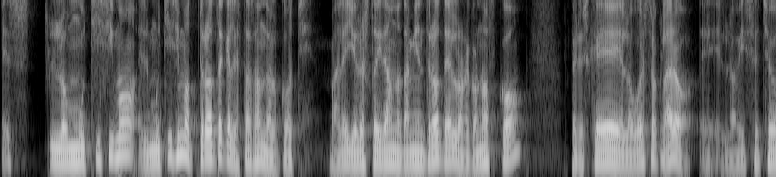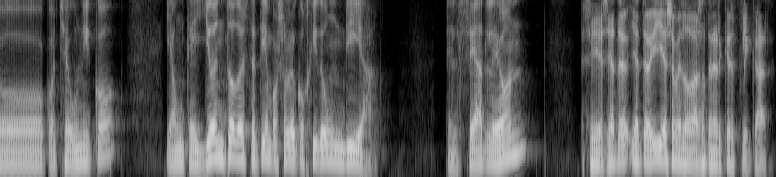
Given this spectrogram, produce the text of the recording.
es lo muchísimo, el muchísimo trote que le estás dando al coche. ¿Vale? Yo le estoy dando también trote, lo reconozco, pero es que lo vuestro, claro, eh, lo habéis hecho coche único y aunque yo en todo este tiempo solo he cogido un día el SEAT León... Sí, ya te, ya te oí y eso me lo vas a tener que explicar.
